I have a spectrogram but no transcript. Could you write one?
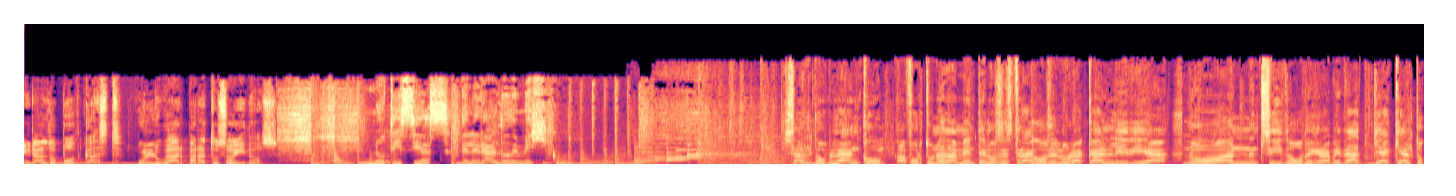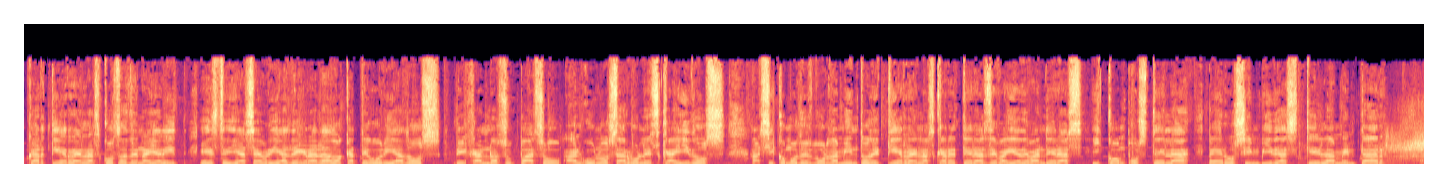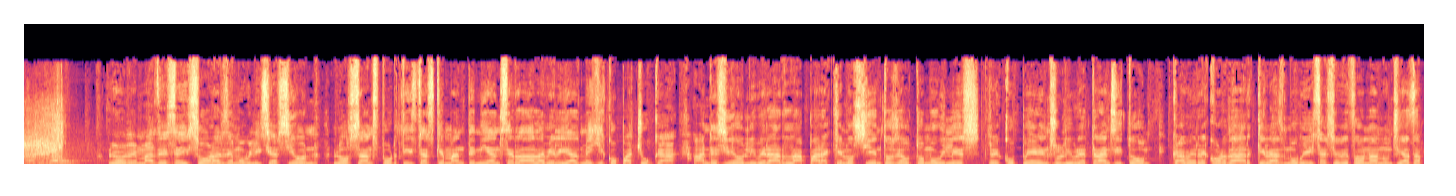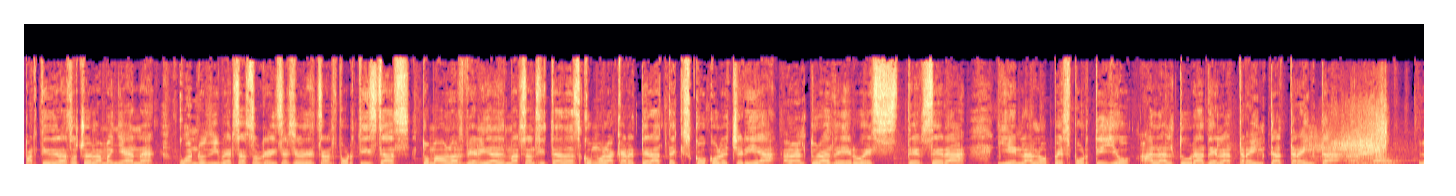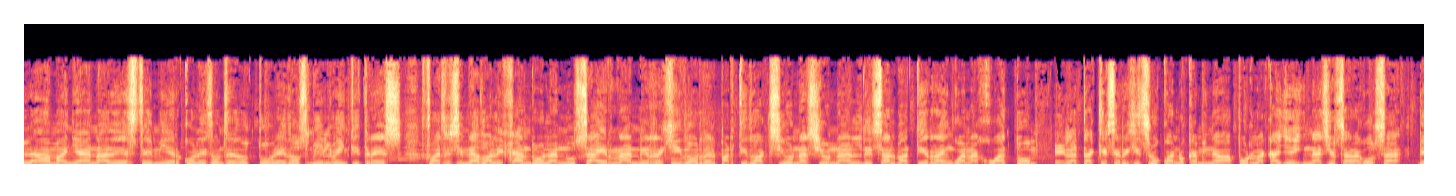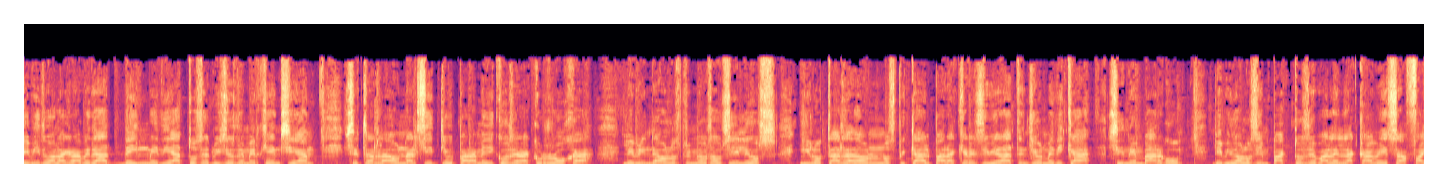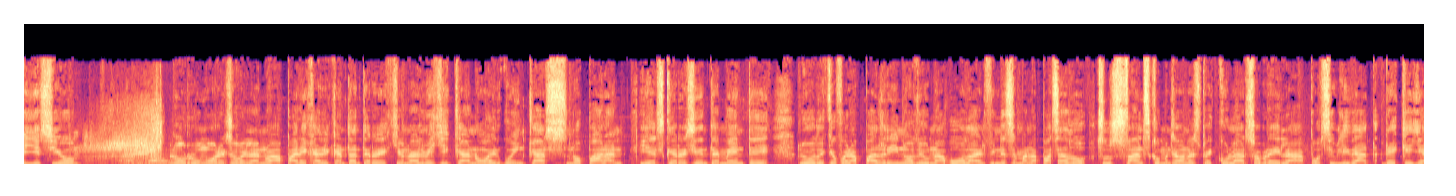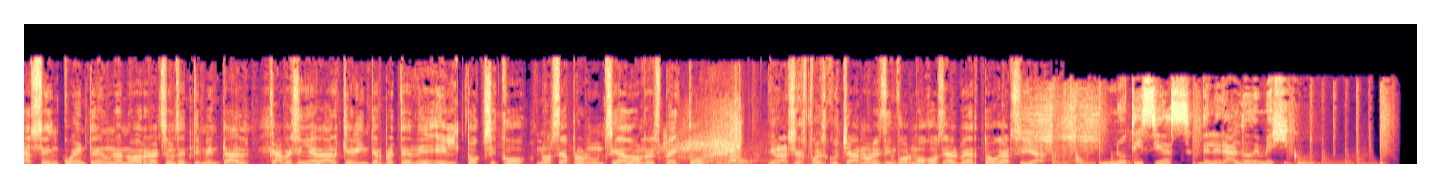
Heraldo Podcast. Un lugar para tus oídos. Noticias del Heraldo de México. Saldo blanco. Afortunadamente los estragos del huracán Lidia no han sido de gravedad ya que al tocar tierra en las costas de Nayarit, este ya se habría degradado a categoría 2, dejando a su paso algunos árboles caídos, así como desbordamiento de tierra en las carreteras de Bahía de Banderas y Compostela, pero sin vidas que lamentar. Luego de más de seis horas de movilización, los transportistas que mantenían cerrada la vialidad México-Pachuca han decidido liberarla para que los cientos de automóviles recuperen su libre tránsito. Cabe recordar que las movilizaciones fueron anunciadas a partir de las 8 de la mañana, cuando diversas organizaciones de transportistas tomaron las vialidades más transitadas como la carretera Texcoco-Lechería a la altura de Héroes Tercera y en la López Portillo a la altura de la 3030. La mañana de este miércoles 11 de octubre de 2023 fue asesinado Alejandro Lanusa Hernández, regidor del Partido Acción Nacional de Salvatierra en Guanajuato. El ataque se registró cuando caminaba por la calle Ignacio Zaragoza. Debido a la gravedad, de inmediato servicios de emergencia se trasladaron al sitio y paramédicos de la Cruz Roja le brindaron los primeros auxilios y lo trasladaron a un hospital para que recibiera atención médica. Sin embargo, debido a los impactos de bala en la cabeza, falleció. Los rumores sobre la nueva pareja del cantante regional mexicano Edwin Cass no paran. Y es que recientemente, luego de que fuera padrino de una boda el fin de semana pasado, sus fans comenzaron a especular sobre la posibilidad de que ya se encuentren en una nueva relación sentimental. Cabe señalar que el intérprete de El Tóxico no se ha pronunciado al respecto. Gracias por escucharnos, les informó José Alberto García. Noticias del Heraldo de México.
